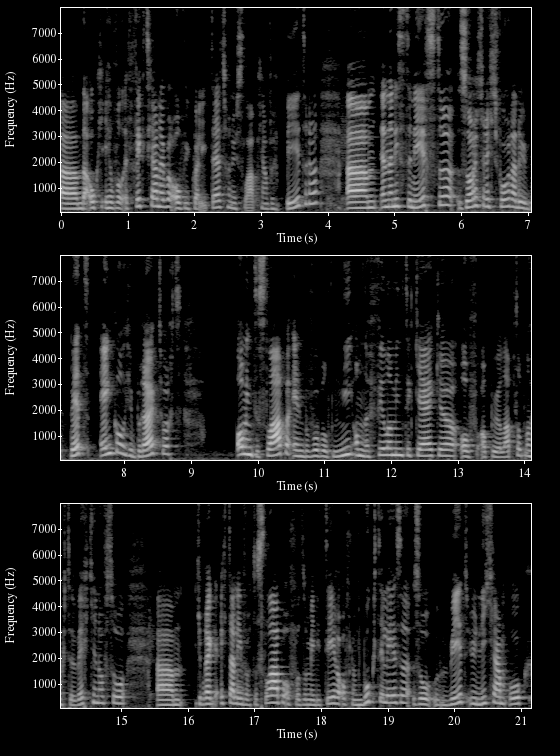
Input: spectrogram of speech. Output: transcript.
Um, dat ook heel veel effect gaan hebben of je kwaliteit van je slaap gaan verbeteren. Um, en dan is ten eerste, zorg er echt voor dat je bed enkel gebruikt wordt om in te slapen en bijvoorbeeld niet om een film in te kijken of op je laptop nog te werken of zo. Um, gebruik het echt alleen voor te slapen of voor te mediteren of een boek te lezen. Zo weet je lichaam ook,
